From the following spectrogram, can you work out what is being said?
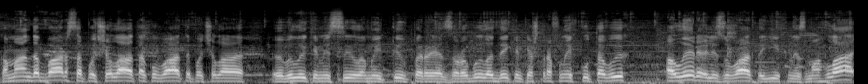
Команда Барса почала атакувати, почала е, великими силами йти вперед, заробила декілька штрафних кутових, але реалізувати їх не змогла.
